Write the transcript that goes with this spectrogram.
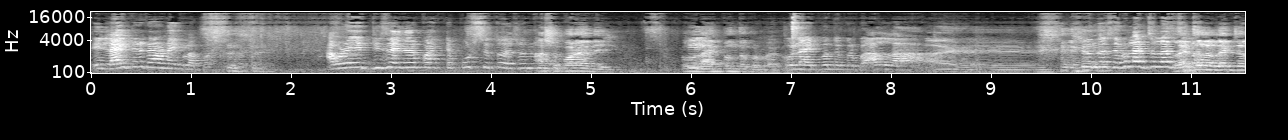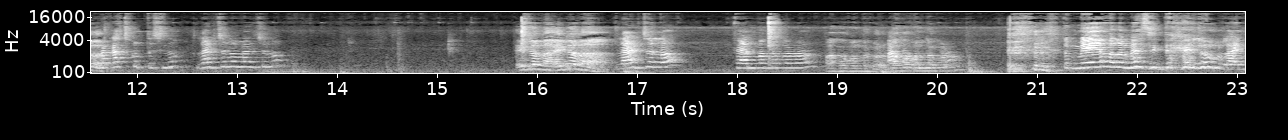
এই লাইটের কারণে এগুলো পছন্দ করে। আবার এই ডিজাইনের কয়েকটা পড়ছে তো এই জন্য আসো পড়ায় দিই। ও লাইট বন্ধ করব ও লাইট বন্ধ করব আল্লাহ। আয়। সুন্দর আছে লাইট জ্বালা লাইট জ্বালাও, লাইট। আমরা কাজ করতেছি না। লাইট জ্বালো লাইট জ্বালো এটা না এটা না। লাইট জ্বালো ফ্যান বন্ধ করো। পাখা বন্ধ করো পাখা বন্ধ করো। তো মেয়ে হলো ম্যাজিক দেখাইলো লাইট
